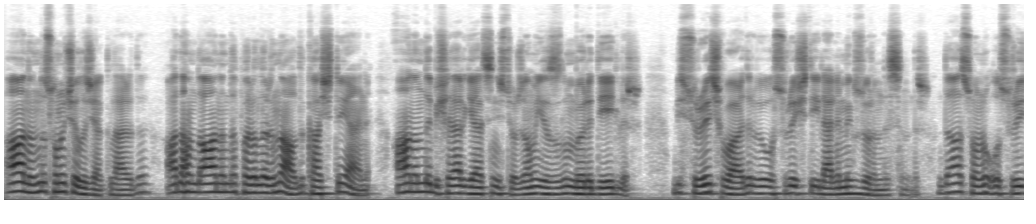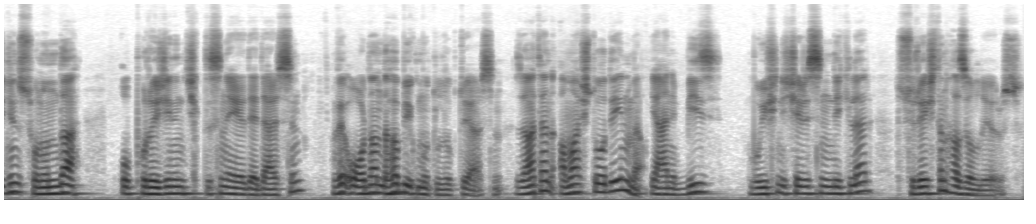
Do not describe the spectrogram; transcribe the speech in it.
Anında sonuç alacaklardı. Adam da anında paralarını aldı kaçtı yani. Anında bir şeyler gelsin istiyoruz ama yazılım böyle değildir bir süreç vardır ve o süreçte ilerlemek zorundasındır. Daha sonra o sürecin sonunda o projenin çıktısını elde edersin ve oradan daha büyük mutluluk duyarsın. Zaten amaç da o değil mi? Yani biz bu işin içerisindekiler süreçten haz alıyoruz.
